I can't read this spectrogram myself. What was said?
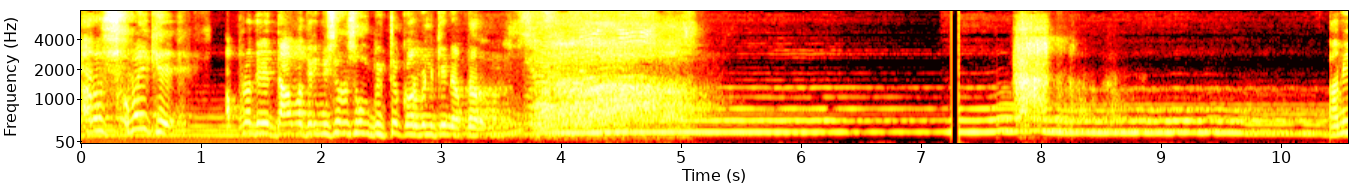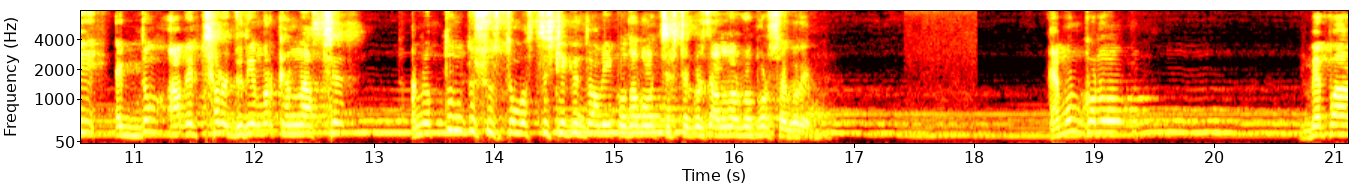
আরও সবাইকে আপনাদের দাওয়াতের মিশনে সম্পৃক্ত করবেন কিনা আপনারা? আমি একদম আবেগ ছাড়া যদি আমার কান্না আসছে, আমি অত্যন্ত সুস্থ মস্তিষ্কে কিন্তু আমি কথা বলার চেষ্টা করছি, আল্লাহর ভরসা করে। এমন কোন ব্যাপার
